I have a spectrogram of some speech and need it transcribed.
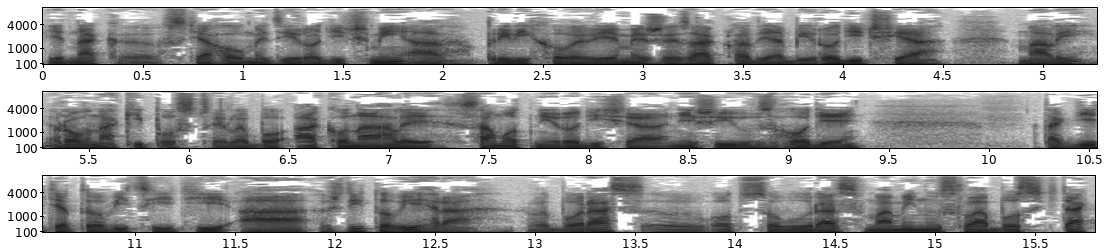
jednak e, vzťahov medzi rodičmi a pri výchove vieme, že základy, aby rodičia mali rovnaký postoj, lebo ako náhle samotní rodičia nežijú v zhode, tak dieťa to vycíti a vždy to vyhrá, lebo raz e, otcovú, raz maminu slabosť tak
